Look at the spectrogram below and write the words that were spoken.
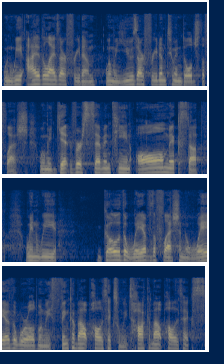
When we idolize our freedom, when we use our freedom to indulge the flesh, when we get verse 17 all mixed up, when we go the way of the flesh and the way of the world, when we think about politics, when we talk about politics,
